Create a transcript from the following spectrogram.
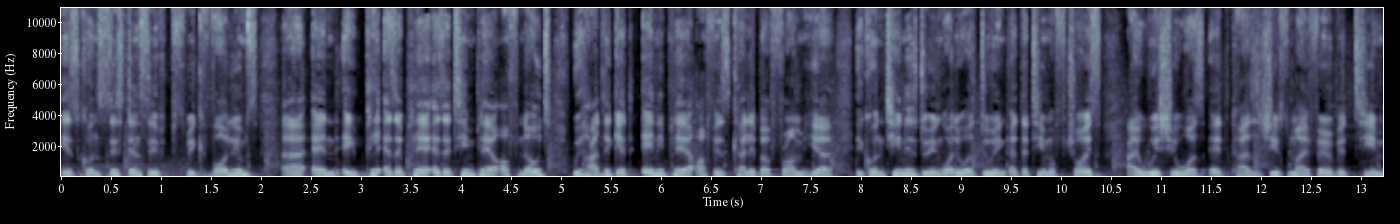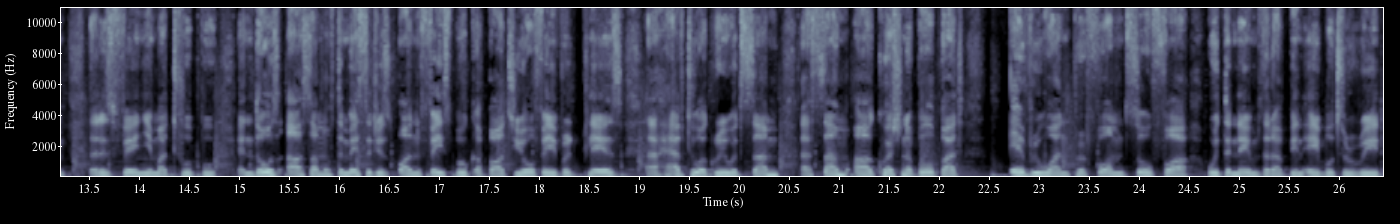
His consistency speaks volumes. Uh, and a as a player, as a team player of note, we hardly get any player of his caliber from here. He continues doing what he was doing at the team of choice. I wish he was at Kaizer Chiefs, my favorite team. That is Fenyi Matupu. And those are some of the messages on Facebook about your favorite players. I have to agree with some some. Uh, some are questionable, but everyone performed so far with the names that I've been able to read.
